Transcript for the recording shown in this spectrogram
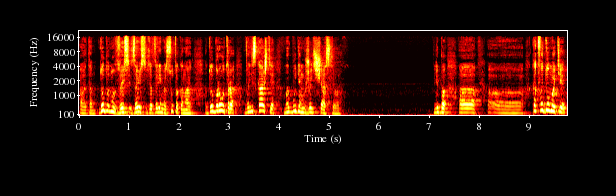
там, доброе, ну, зависит, зависит от времени суток, она, доброе утро, вы не скажете, мы будем жить счастливо. Либо, а, а, как вы думаете,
